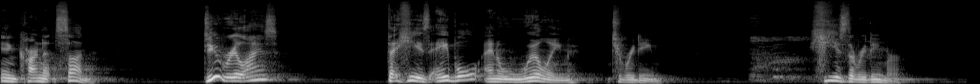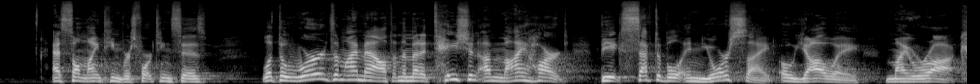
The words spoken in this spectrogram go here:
incarnate Son. Do you realize that He is able and willing to redeem? He is the Redeemer. As Psalm 19, verse 14 says, Let the words of my mouth and the meditation of my heart be acceptable in your sight, O Yahweh, my rock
